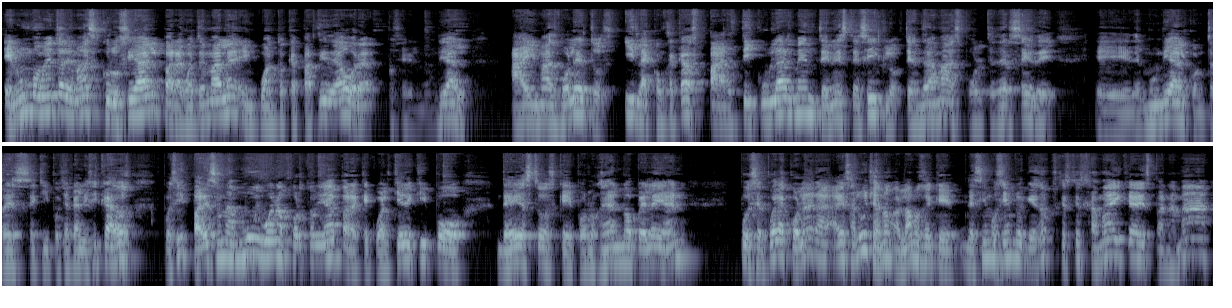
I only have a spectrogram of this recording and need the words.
en un momento además crucial para Guatemala, en cuanto que a partir de ahora, pues en el Mundial hay más boletos y la CONCACAF, particularmente en este ciclo, tendrá más por tener sede eh, del Mundial con tres equipos ya calificados, pues sí, parece una muy buena oportunidad para que cualquier equipo de estos que por lo general no pelean, pues se pueda colar a, esa lucha, ¿no? Hablamos de que decimos siempre que, no, pues que es Jamaica, es Panamá,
